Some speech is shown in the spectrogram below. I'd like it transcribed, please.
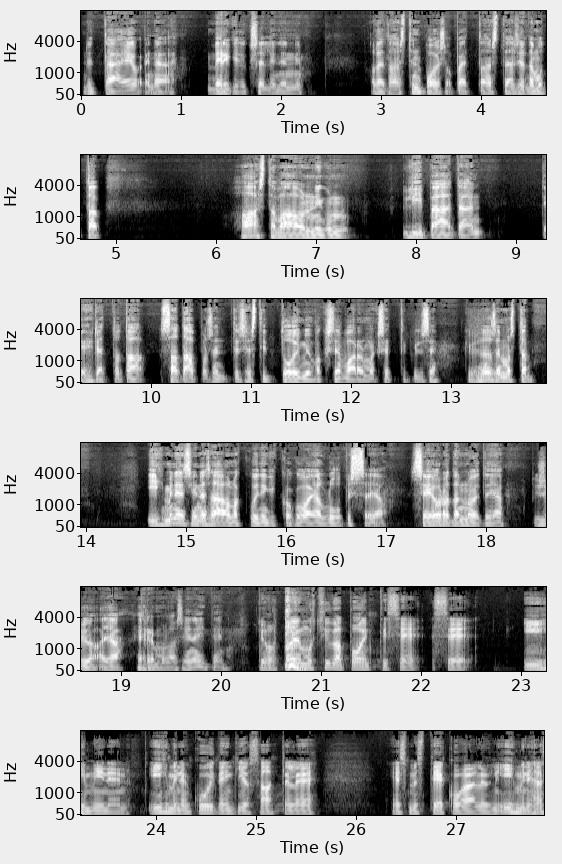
nyt tämä ei ole enää merkityksellinen, niin – aletaan sitten pois opettaa sitä sieltä, mutta haastavaa on niin kuin ylipäätään tehdä tota sataprosenttisesti toimivaksi ja varmaksi, että kyllä se, kyllä se on semmoista, ihminen siinä saa olla kuitenkin koko ajan luupissa ja seurata noita ja pysyä aja hermolla siinä itse. Joo, toi on musta hyvä pointti se, se ihminen. Ihminen kuitenkin, jos ajattelee esimerkiksi tekoälyä, niin ihminenhän,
